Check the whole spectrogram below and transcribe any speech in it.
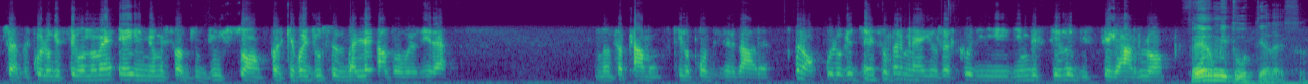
cioè per quello che secondo me è il mio messaggio giusto, perché poi giusto e sbagliato, voglio dire, non sappiamo chi lo può decretare, però quello che è giusto per me io cerco di, di investirlo e di spiegarlo. Fermi tutti adesso.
